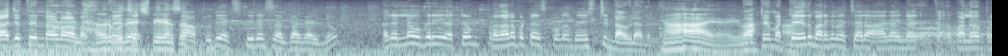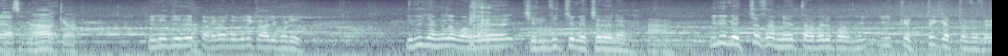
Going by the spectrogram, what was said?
രാജ്യത്ത് ഉണ്ടാവണമല്ലോ പുതിയ എക്സ്പീരിയൻസ് ആ പുതിയ എക്സ്പീരിയൻസ് നൽകാൻ കഴിഞ്ഞു. അതിലെല്ലാം ഉപരി ഏറ്റവും പ്രധാനപ്പെട്ട സ്കൂൾ വേസ്റ്റ് ഉണ്ടാവില്ല മറ്റേ മറ്റേത് മരങ്ങൾ വെച്ചാലും ആകെ അതിന്റെ പല പ്രയാസങ്ങളും ഒരു കാര്യം കൂടി. ഇത് ഞങ്ങൾ വളരെ ചിന്തിച്ച് വെച്ചതിനാണ്. ഇത് വെച്ച സമയത്ത് അവർ പറഞ്ഞു ഈ കെട്ട് കെട്ടരുത്.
